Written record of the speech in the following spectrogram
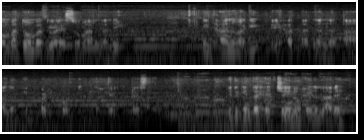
ಒಂಬತ್ತು ಒಂಬತ್ತುವರೆ ಸುಮಾರಿನಲ್ಲಿ ನಿಧಾನವಾಗಿ ದೇಹ ತನ್ನನ್ನು ತಾನು ಹಿಂಪಡ್ಕೊಳ್ತು ಅಂತ ಹೇಳಿ ಇದಕ್ಕಿಂತ ಹೆಚ್ಚೇನೂ ಹೇಳಲಾರೆ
